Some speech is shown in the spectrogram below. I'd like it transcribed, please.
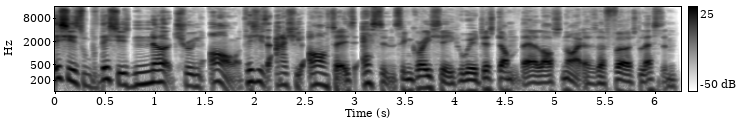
This is this is nurturing art. This is actually art at its essence. And Gracie, who we just dumped there last night as her first lesson,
